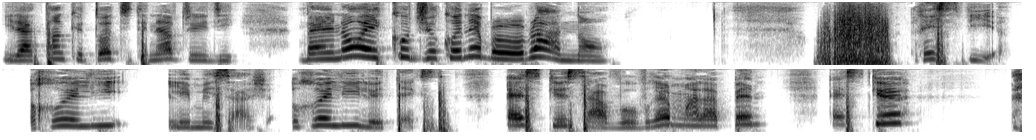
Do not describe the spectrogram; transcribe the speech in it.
Il attend que toi, tu t'énerves, tu lui dis, ben non, écoute, je connais, blablabla. Non. Respire. Relis les messages. Relis le texte. Est-ce que ça vaut vraiment la peine? Est-ce que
